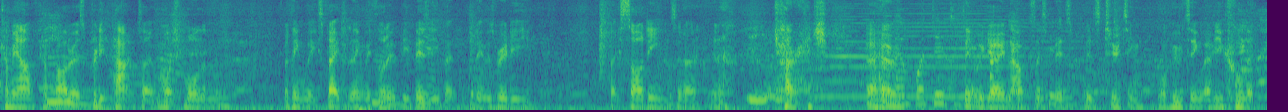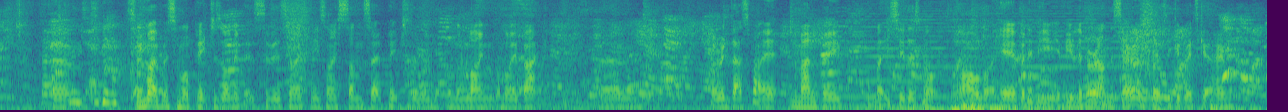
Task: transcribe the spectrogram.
coming out of Kampala. It's pretty packed, like much more than I think we expected. I think we thought it would be busy, but, but it was really like sardines in a in a carriage. Um, I think we're going now because it's, it's it's tooting or hooting, whatever you call it. Um, so we might put some more pictures on if it's if it's nice, these nice sunset pictures on the on the line on the way back. Um, but really, that's about it. Namanve, like you see, there's not a whole lot here, but if you if you live around this area, so it's a good way to get home.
